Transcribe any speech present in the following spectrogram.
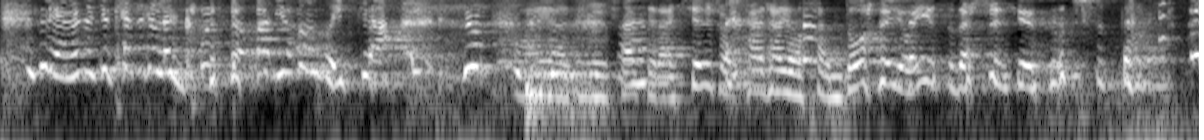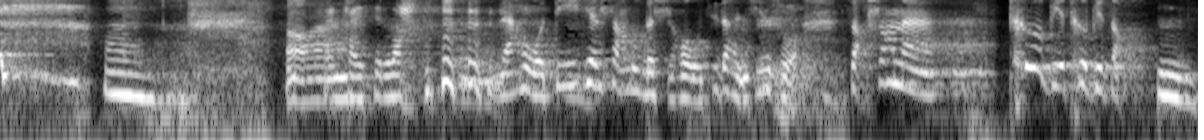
两个人就开这个冷空调把你送回家。哎呀，就是说起来，新手开车有很多有意思的事情。是的。嗯，哦，太开心了。然后我第一天上路的时候，我记得很清楚，早上呢特别特别早，嗯，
